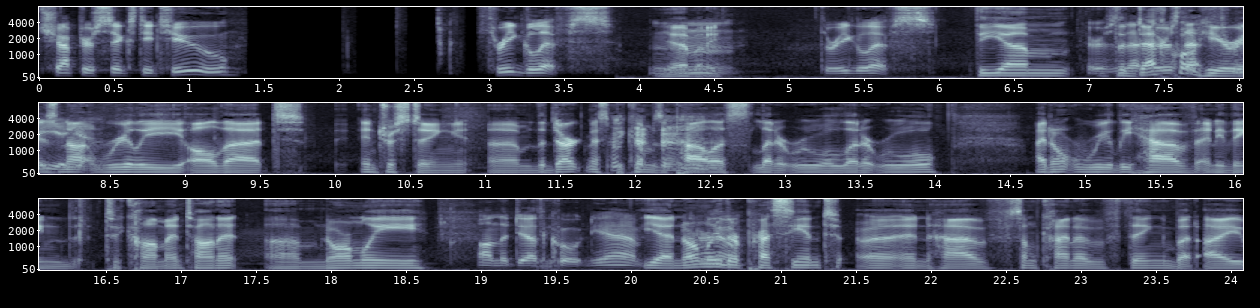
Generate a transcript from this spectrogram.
Chapter 62 Three glyphs. Yeah, buddy. Mhm. Three glyphs. The um There's the that- death quote here is is not really all that interesting. Um, the darkness becomes a palace. Let it rule. Let it rule. I don't really have anything to comment on it. Um, normally, On the death quote, yeah. yeah, normally they're prescient uh, and have some kind of thing, but I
